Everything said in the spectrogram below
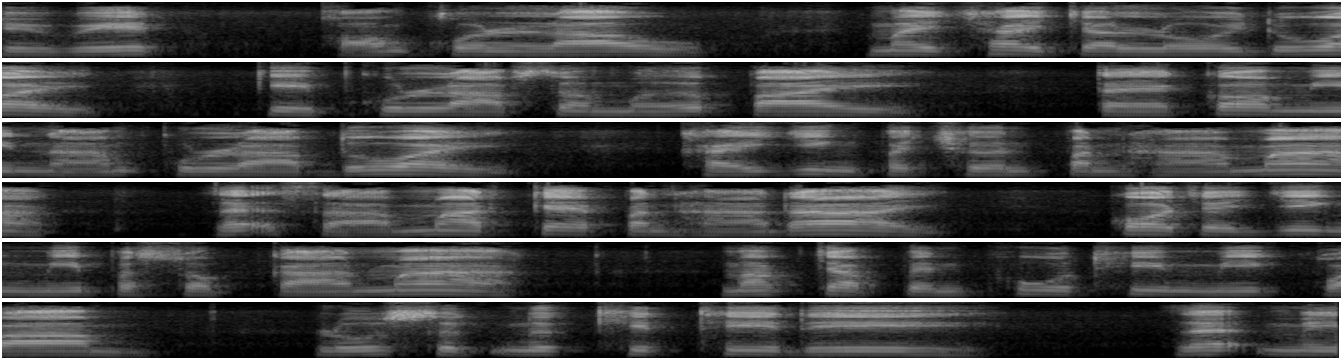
ชีวิต ของคนเรา ไม่ใช่จะโรยด้วยกีบกุหลาบเสมอไป แต่ก็มีหนามกุหลาบด้วย ใครยิ่งเผชิญปัญหามาก และสามารถแก้ปัญหาได้ ก็จะยิ่งมีประสบการณ์มาก มักจะเป็นผู้ที่มีความ รู้สึกนึกคิดที่ดี และมี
